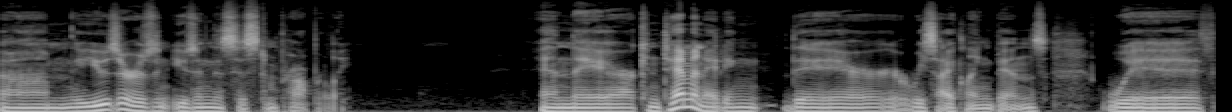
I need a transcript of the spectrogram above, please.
Um, the user isn't using the system properly. And they are contaminating their recycling bins with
